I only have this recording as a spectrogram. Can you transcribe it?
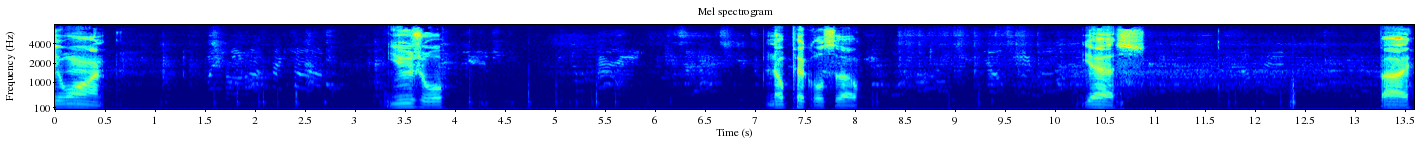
Do you want? Usual. No pickles though. Yes. Bye.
